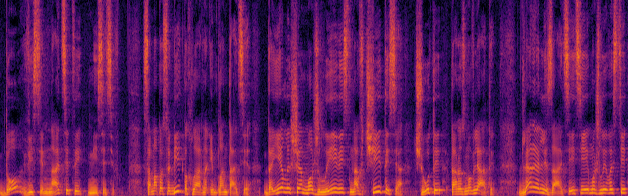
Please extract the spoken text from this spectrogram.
до 18 місяців. Сама по собі кохлеарна імплантація дає лише можливість навчитися чути та розмовляти. Для реалізації цієї можливості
